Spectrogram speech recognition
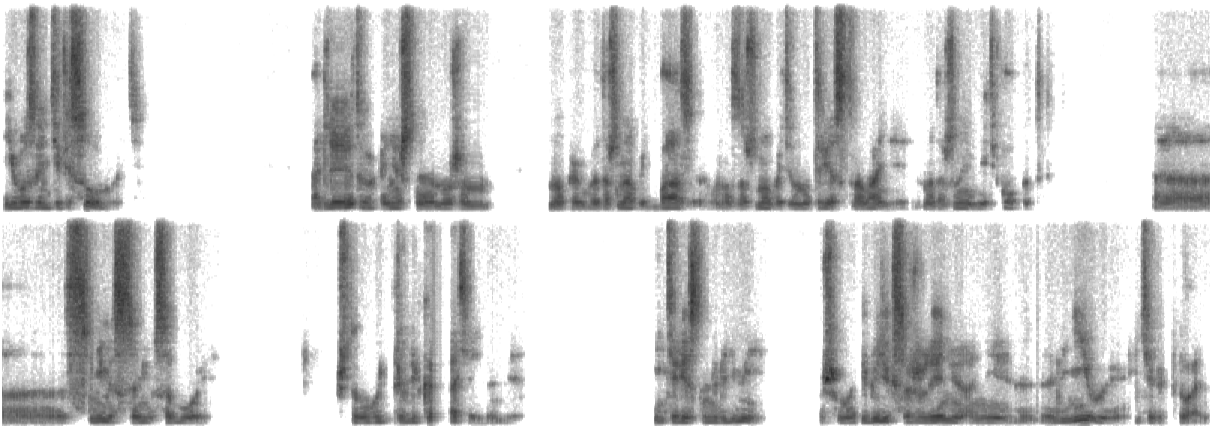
его заинтересовывать. А для этого, конечно, нужен, ну, как бы должна быть база, у нас должно быть внутри основания, мы должны иметь опыт э, с ними, с самим собой, чтобы быть привлекательными, интересными людьми. Потому что многие люди, к сожалению, они ленивые интеллектуально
